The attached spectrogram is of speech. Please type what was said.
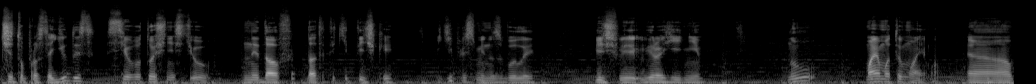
Чи то просто Юдис з його точністю не дав дати такі тички, які плюс-мінус були більш вірогідні. Ну, маємо то маємо. Е,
